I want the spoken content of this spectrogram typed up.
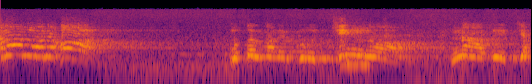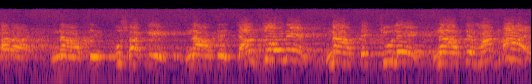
এমন মনে হয়, মুসলমানের কোন চিহ্ন না আছে চেহারা না আছে পোশাকে, না আছে চালচলনে, না আছে চুলে, না আছে মাথায়।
